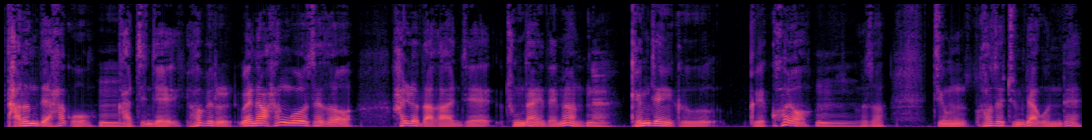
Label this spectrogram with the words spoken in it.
다른 데 하고 음. 같이 이제 협의를 왜냐하면 한 곳에서 하려다가 이제 중단이 되면 네. 굉장히 그 그게 커요. 음. 그래서 지금 서서히 준비하고 있는데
